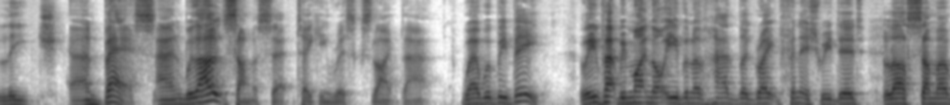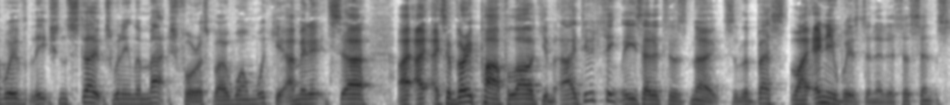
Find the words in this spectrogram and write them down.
Leach, and Bess. And without Somerset taking risks like that, where would we be? In fact, we might not even have had the great finish we did last summer with Leach and Stokes winning the match for us by one wicket. I mean, it's uh, I, I, it's a very powerful argument. I do think these editors' notes are the best by any Wisden editor since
